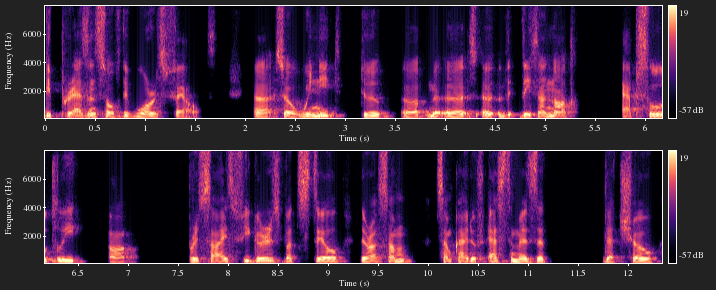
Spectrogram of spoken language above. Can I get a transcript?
the presence of the war is felt. so we need to. these are not absolutely precise figures, but still there are some some kind of estimates that that show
